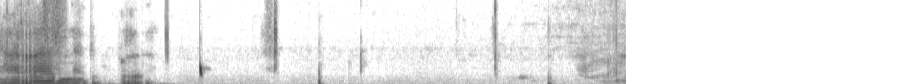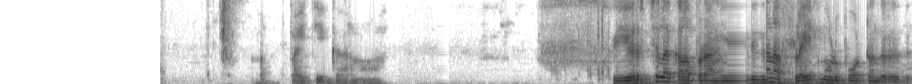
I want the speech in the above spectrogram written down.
யாரா நேரத்துக்கு கூப்பிடுறது? பைத்தியக்காரமா எரிச்சலை கலப்புறாங்க. இதுக்கு தான் நான் ஃப்ளைட் மோடு போட்டு வந்துடுறது.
